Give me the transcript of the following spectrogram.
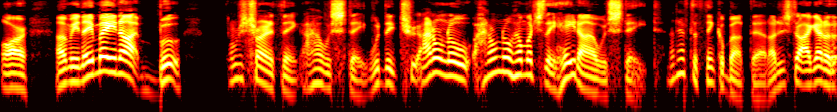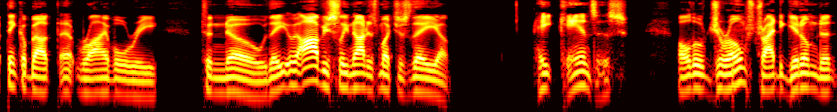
are. I mean, they may not boo. I'm just trying to think. Iowa State would they? Tr- I don't know. I don't know how much they hate Iowa State. I'd have to think about that. I just I got to think about that rivalry to know. They obviously not as much as they uh, hate Kansas, although Jerome's tried to get them to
